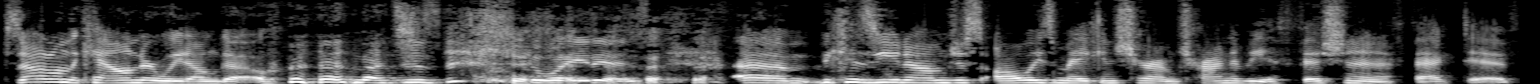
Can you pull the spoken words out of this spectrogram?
it's not on the calendar, we don't go. That's just the way it is. Um, because you know, I'm just always making sure I'm trying to be efficient and effective.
